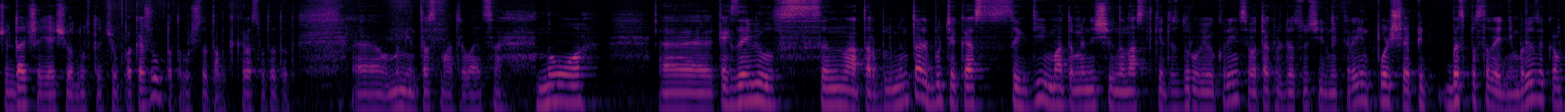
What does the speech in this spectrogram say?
чуть дальше я еще одну статью покажу, потому что там как раз вот этот момент рассматривается. Но Е, як заявив сенатор Блюменталь, будь-яка з цих дій матиме нищівні наслідки для здоров'я українців, а також для сусідніх країн. Польща під безпосереднім ризиком,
